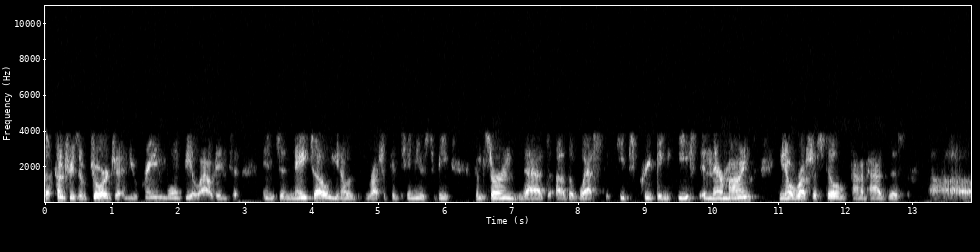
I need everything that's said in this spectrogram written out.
the countries of Georgia and Ukraine won't be allowed into into NATO. You know, Russia continues to be concerned that uh, the West keeps creeping east in their minds. You know, Russia still kind of has this uh,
